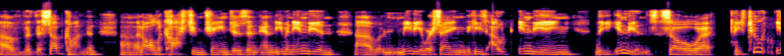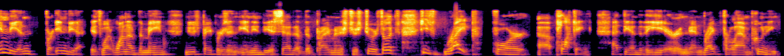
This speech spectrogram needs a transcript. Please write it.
of the subcontinent uh, and all the costume changes. And, and even Indian uh, media were saying he's out Indiaing the Indians. So uh, He's too Indian for India, is what one of the main newspapers in, in India said of the prime minister's tour. So it's he's ripe for uh, plucking at the end of the year and, and ripe for lampooning.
